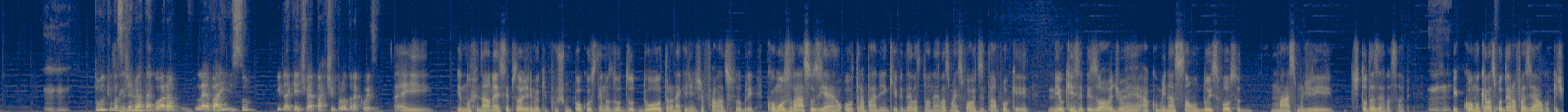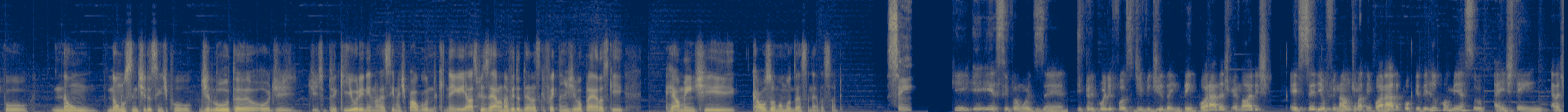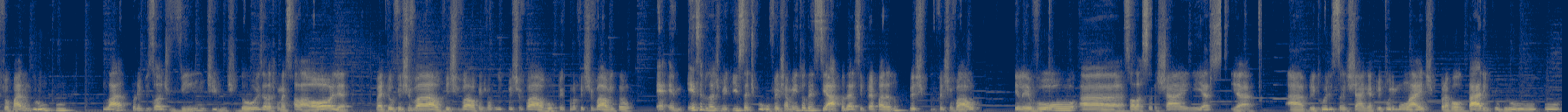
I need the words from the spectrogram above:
Uhum. Tudo que você Sim. já viu até agora leva a isso, e daqui a gente vai partir pra outra coisa. É, e, e no final, né, esse episódio ele meio que puxa um pouco os temas do, do, do outro, né, que a gente tinha falado sobre como os laços e a, o trabalho em equipe delas torna elas mais fortes e tal, porque meio que esse episódio é a combinação do esforço máximo de, de todas elas, sabe? Uhum. E como que elas puderam fazer algo que, tipo, não, não no sentido assim, tipo, de luta ou de, de precure, nem nada assim, mas tipo, algo que elas fizeram na vida delas que foi tangível para elas que realmente causou uma mudança nelas, sabe? Sim. Que esse, vamos dizer, se Precure fosse dividida em temporadas menores, esse seria o final de uma temporada, porque desde o começo a gente tem. Elas formaram um grupo, lá pro episódio 20, 22, elas começam a falar: olha, vai ter o festival, o festival, que a gente vai fazer o festival, vamos pensar no festival. Então, é, é, esse episódio que isso é tipo o fechamento desse arco dela se preparando pro festival que levou a Solar Sunshine e a, e a, a Precure Sunshine a Precure Moonlight para voltarem pro grupo.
